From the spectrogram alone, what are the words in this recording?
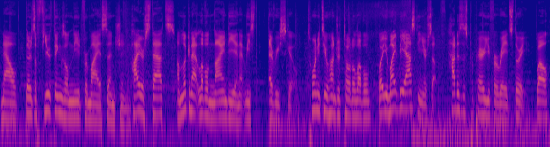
Now, there's a few things I'll need for my ascension. Higher stats, I'm looking at level 90 in at least every skill. 2200 total level, but you might be asking yourself, how does this prepare you for raids 3? Well,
